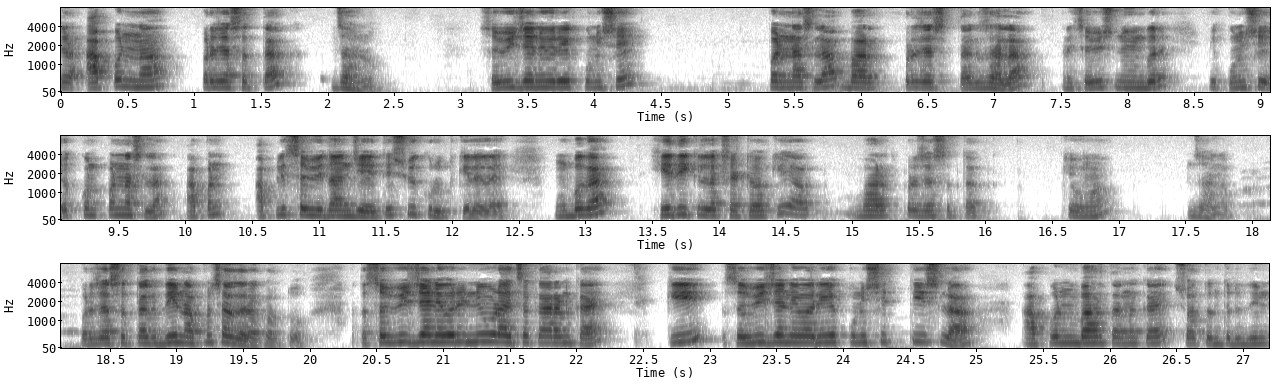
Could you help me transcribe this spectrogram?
तर आपण ना प्रजासत्ताक झालो. सव्वीस जानेवारी एकोणीसशे पन्नासला भारत प्रजासत्ताक झाला. आणि सव्वीस नोव्हेंबर एकोणीसशे एकोणपन्नासला आपण आपली संविधान जे आहे ते स्वीकृत केलेलं आहे. मग बघा हे देखील लक्षात ठेवा की भारत प्रजासत्ताक केव्हा झाला? प्रजासत्ताक दिन आपण साजरा करतो. आता सव्वीस जानेवारी निवडायचं कारण काय? की सव्वीस जानेवारी एकोणीसशे तीसला आपण भारतानं काय स्वातंत्र्य दिन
